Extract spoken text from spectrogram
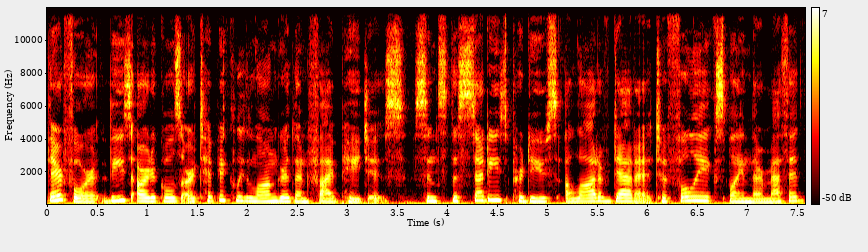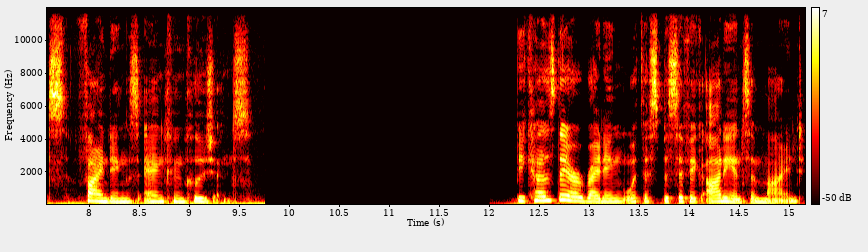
Therefore, these articles are typically longer than five pages, since the studies produce a lot of data to fully explain their methods, findings, and conclusions. Because they are writing with a specific audience in mind,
